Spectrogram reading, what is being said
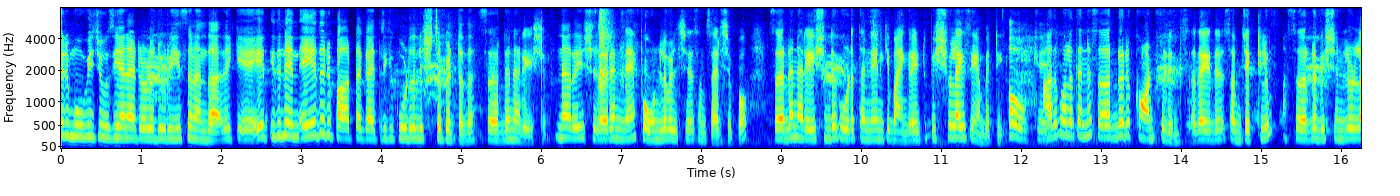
ഒരു മൂവി ചൂസ് ചെയ്യാനായിട്ടുള്ള ഒരു റീസൺ എന്താ? ലൈക്ക് ഇതിന്റെ ഏതൊരു പാർട്ടാണ് ഗായത്രിക്ക് കൂടുതൽ ഇഷ്ടപ്പെട്ടത്? സാറിന്റെ നരേഷൻ നറേഷൻ സാർ എന്നെ ഫോണിൽ വിളിച്ച് സംസാരിച്ചപ്പോൾ സാറിന്റെ നരേഷന്റെ കൂടെ തന്നെ എനിക്ക് ഭയങ്കരമായിട്ട് വിഷ്വലൈസ് ചെയ്യാൻ പറ്റി. ഓക്കെ അതുപോലെ തന്നെ സാറിന്റെ ഒരു കോൺഫിഡൻസ് അതായത് സബ്ജക്റ്റിലും സാറിന്റെ വിഷനിലുള്ള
